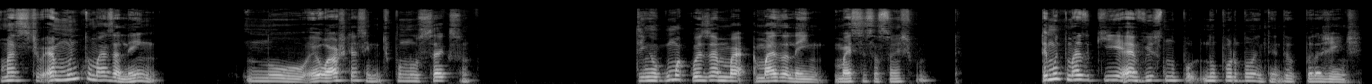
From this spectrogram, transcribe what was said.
mas tipo, é muito mais além no. Eu acho que assim, tipo, no sexo. Tem alguma coisa mais, além, mais sensações, tipo. Tem muito mais do que é visto no, no pornô, entendeu? Pela gente.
